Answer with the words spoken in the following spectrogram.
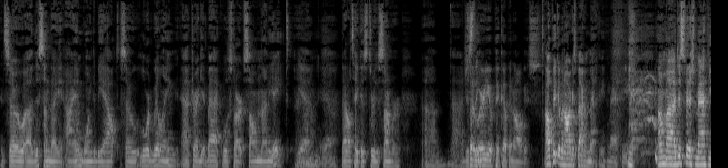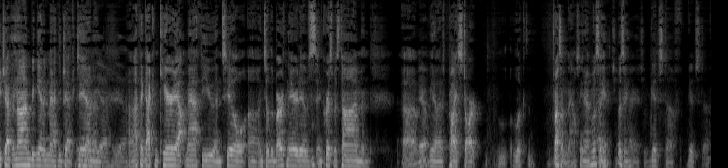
and so uh, this Sunday I am going to be out. So Lord willing, after I get back, we'll start Psalm 98. Yeah, Um, yeah. That'll take us through the summer. Um, I just So think where you'll pick up in August, I'll pick up in August back with Matthew. Matthew. I'm uh, just finished Matthew chapter nine, beginning Matthew chapter ten, Yeah, and yeah, yeah. uh, I think I can carry out Matthew until uh, until the birth narratives and Christmas time, and um, Yeah. you know, probably start look try something else. You know, we'll see, we'll see. I got you. Good stuff. Good stuff.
